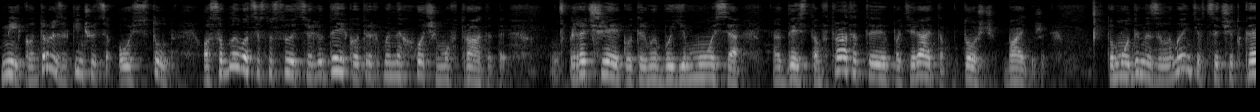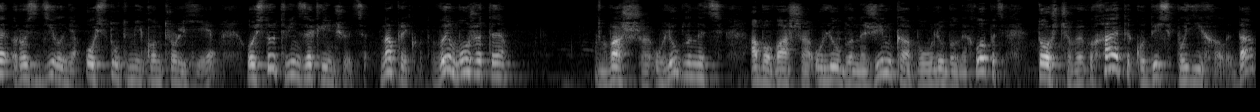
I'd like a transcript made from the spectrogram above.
мій контроль закінчується ось тут. Особливо це стосується людей, котрих ми не хочемо втратити, речей, котрі ми боїмося десь там втратити, потеряти там тощо, байдуже. Тому один із елементів це чітке розділення. Ось тут мій контроль є, ось тут він закінчується. Наприклад, ви можете ваш улюбленець, або ваша улюблена жінка, або улюблений хлопець, то, що ви кохаєте, кудись поїхали. Да?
